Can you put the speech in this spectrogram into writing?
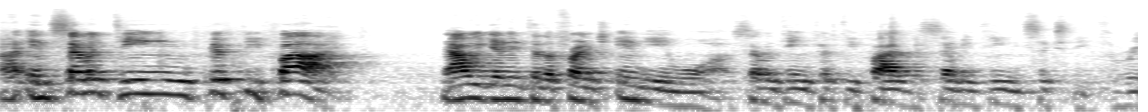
Uh, in 1755, now we get into the French Indian War, 1755 to 1763.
